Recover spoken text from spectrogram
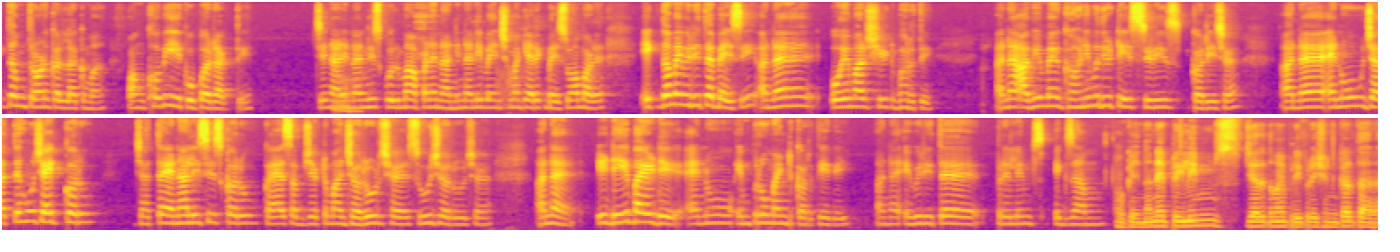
એકદમ ત્રણ કલાકમાં પંખો બી એક ઉપર રાખતી. જે નાની નાની સ્કૂલમાં આપણે નાની નાની બેન્ચમાં ક્યારેક બેસવા મળે એકદમ એવી રીતે બેસી અને ઓએમઆર શીટ ભરતી. અને આવી મેં ઘણી બધી ટેસ્ટ સિરીઝ કરી છે. અને એનું જાતે હું ચેક કરું જાતે એનાલિસિસ કરું કયા સબ્જેક્ટમાં જરૂર છે શું જરૂર છે. અને એ ડે બાય ડે એનું ઇમ્પ્રુવમેન્ટ કરતી ગઈ અને એવી રીતે પ્રિલિમ્સ એક્ઝામ ઓકે અને પ્રિલિમ્સ જ્યારે તમે પ્રિપરેશન કરતા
